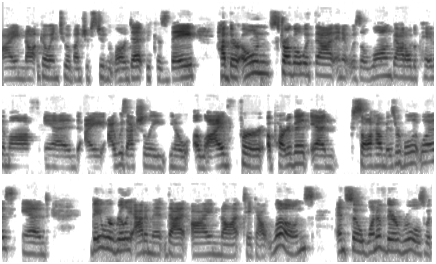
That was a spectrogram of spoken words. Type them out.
I not go into a bunch of student loan debt because they had their own struggle with that. And it was a long battle to pay them off. And I, I was actually, you know, alive for a part of it. And saw how miserable it was. And they were really adamant that I not take out loans. And so one of their rules with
